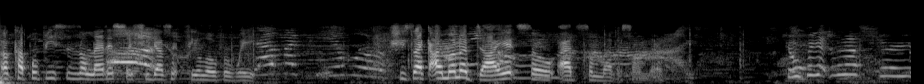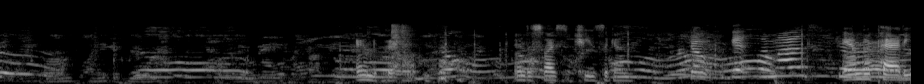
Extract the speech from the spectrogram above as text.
a couple pieces of lettuce so she doesn't feel overweight. She's like, I'm on a diet, so add some lettuce on there. Don't forget the mustard. And a pickle. And a slice of cheese again. Don't forget the mustard. And a patty.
